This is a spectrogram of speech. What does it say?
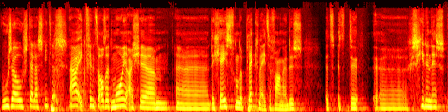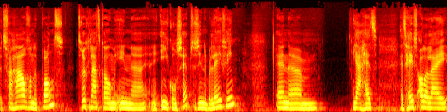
hoezo Stella Suites? Nou, ik vind het altijd mooi als je uh, de geest van de plek weet te vangen. Dus het, het, de uh, geschiedenis, het verhaal van het pand terug laat komen in, uh, in je concept, dus in de beleving. En um, ja, het, het heeft allerlei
